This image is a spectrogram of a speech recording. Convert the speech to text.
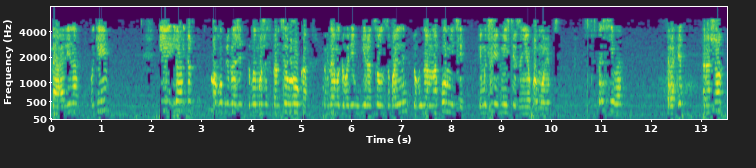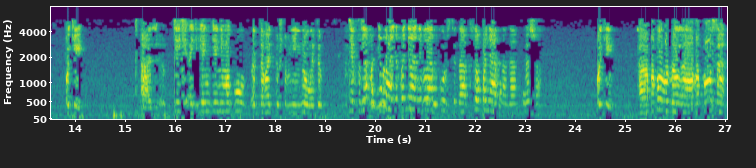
Да, Алина, окей? И, да. то, могу предложить, что мы, может, в конце урока, когда мы говорим гирацион за больных, то вы нам напомните, и мы все вместе за нее помолимся. Спасибо. Хорошо? Окей. А, я, я, я не могу отдавать то, что мне, ну, это... Те, кто я поняла, я поняла, не была в курсе, да, все понятно, да, хорошо. Окей. А, по поводу а, вопроса,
